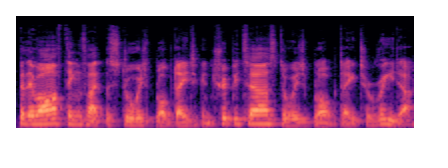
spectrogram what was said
but there are things like the storage blob data contributor, storage blob data reader.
